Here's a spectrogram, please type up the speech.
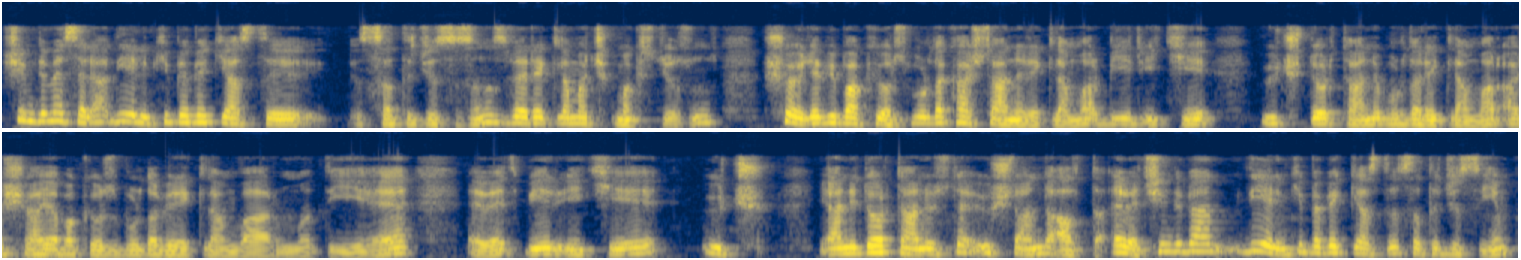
Şimdi mesela diyelim ki bebek yastığı satıcısısınız ve reklama çıkmak istiyorsunuz. Şöyle bir bakıyoruz. Burada kaç tane reklam var? 1, 2, 3, 4 tane burada reklam var. Aşağıya bakıyoruz. Burada bir reklam var mı diye. Evet 1, 2, 3. Yani 4 tane üstte 3 tane de altta. Evet şimdi ben diyelim ki bebek yastığı satıcısıyım.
